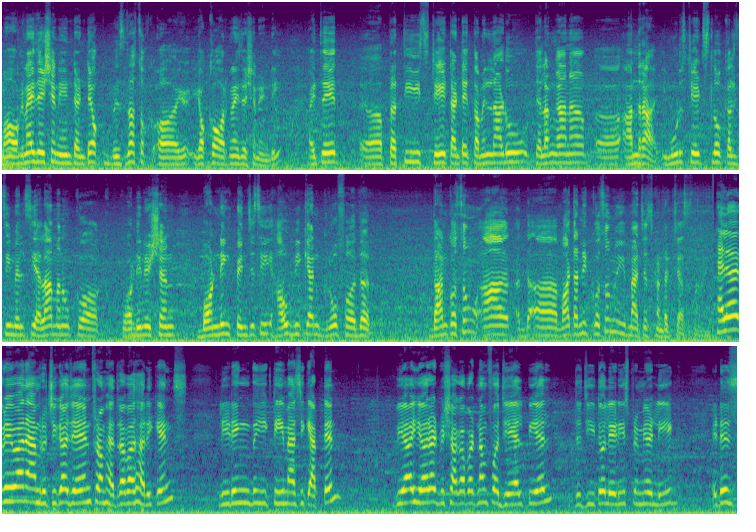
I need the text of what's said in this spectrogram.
మా ఆర్గనైజేషన్ ఏంటంటే ఒక బిజినెస్ యొక్క ఆర్గనైజేషన్ అండి. అయితే ప్రతి స్టేట్ అంటే తమిళనాడు తెలంగాణ ఆంధ్ర ఈ మూడు స్టేట్స్లో కలిసి మెలిసి ఎలా మనం కోఆర్డినేషన్ బాండింగ్ పెంచేసి how we can grow further దానికోసం వాటన్నిటి కోసం ఈ మ్యాచెస్ కండక్ట్ చేస్తాను హలో ఎవ్రీవన్ ఐఎమ్ రుచిగా జయన్ from Hyderabad hurricanes leading the team as the captain we are here at Visakhapatnam for JLPL the JITO ladies premier league it is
